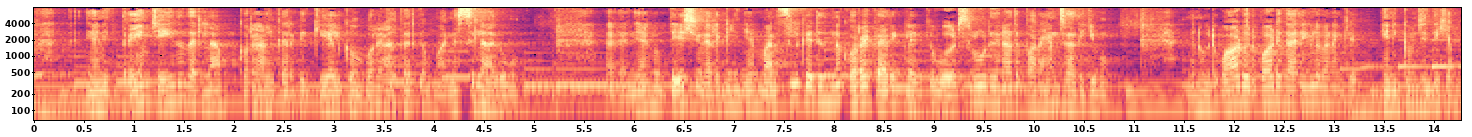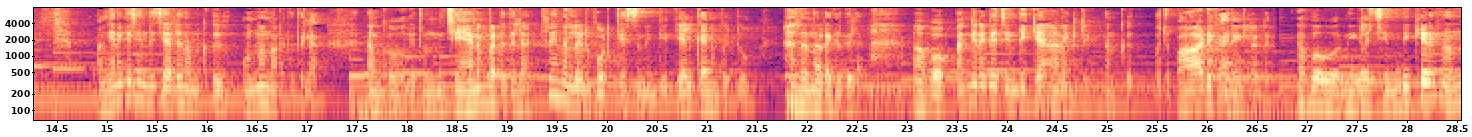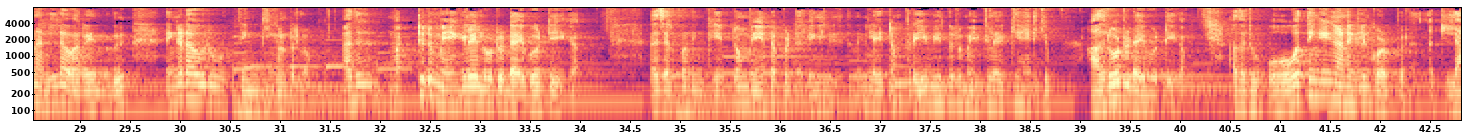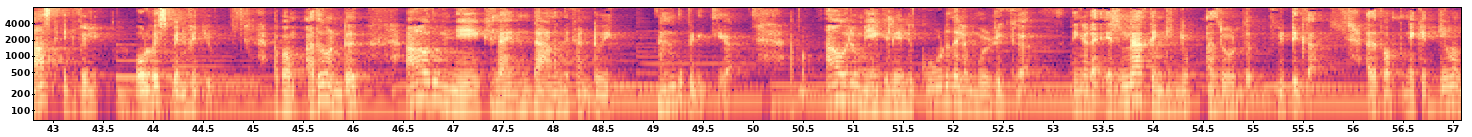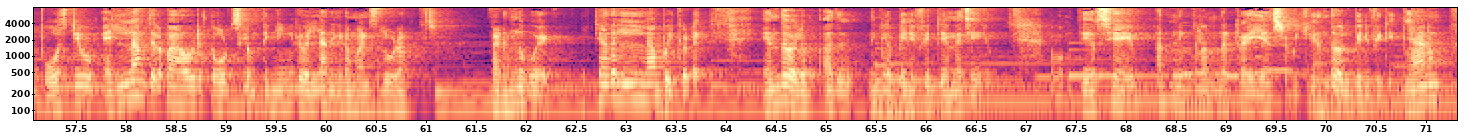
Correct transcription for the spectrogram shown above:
ഞാൻ ഇത്രയും ചെയ്യുന്നതെല്ലാം കുറേ ആൾക്കാർക്ക് കേൾക്കുമോ? കുറേ ആൾക്കാർക്ക് മനസ്സിലാകുമോ? ഞാൻ ഉദ്ദേശിക്കുന്ന അല്ലെങ്കിൽ ഞാൻ മനസ്സിൽ കരുതുന്ന കുറേ കാര്യങ്ങൾ എനിക്ക് വേർഡ്സിലൂടെ ഇതിനകത്ത് പറയാൻ സാധിക്കുമോ? അങ്ങനെ ഒരുപാട് ഒരുപാട് കാര്യങ്ങൾ വേണമെങ്കിൽ എനിക്കും ചിന്തിക്കാം. അങ്ങനെയൊക്കെ ചിന്തിച്ചാൽ നമുക്ക് ഒന്നും നടക്കത്തില്ല. നമുക്ക് ഇതൊന്നും ചെയ്യാനും പറ്റത്തില്ല. ഇത്രയും നല്ലൊരു പോഡ്കാസ്റ്റ് നിങ്ങൾക്ക് കേൾക്കാനും പറ്റുമോ? അത് നടക്കത്തില്ല. അപ്പോൾ അങ്ങനെയൊക്കെ ചിന്തിക്കാനാണെങ്കിൽ നമുക്ക് ഒരുപാട് കാര്യങ്ങളുണ്ട്. അപ്പോൾ നിങ്ങൾ ചിന്തിക്കരുതെന്നല്ല പറയുന്നത്. നിങ്ങളുടെ ആ ഒരു തിങ്കിങ് ഉണ്ടല്ലോ. അത് മറ്റൊരു മേഖലയിലോട്ട് ഡൈവേർട്ട് ചെയ്യുക. ചിലപ്പോൾ നിങ്ങൾക്ക് ഏറ്റവും വേണ്ടപ്പെട്ട അല്ലെങ്കിൽ നിങ്ങൾ ഏറ്റവും ക്രേവ് ചെയ്യുന്ന ഒരു മേഖലയൊക്കെ ആയിരിക്കും. അതിലോട്ട് ഡൈവേർട്ട് ചെയ്യുക. അതൊരു ഓവർ തിങ്കിങ് ആണെങ്കിലും കുഴപ്പമില്ല. At last it will always benefit you അപ്പം അതുകൊണ്ട് ആ ഒരു മേഖല എന്താണെന്ന് കണ്ടു കണ്ടുപിടിക്കുക. അപ്പം ആ ഒരു മേഖലയിൽ കൂടുതൽ മുഴുകുക. നിങ്ങളുടെ എല്ലാ തിങ്കിങ്ങും അതിലോട്ട് വിടുക. അതിപ്പം നെഗറ്റീവും പോസിറ്റീവും എല്ലാം ചിലപ്പോൾ ആ ഒരു തോട്ട്സിലും തിങ്കിങ്ങിലും എല്ലാം നിങ്ങളുടെ മനസ്സിലൂടെ കടന്നു പോയേക്കും പക്ഷെ അതെല്ലാം പോയിക്കോട്ടെ. എന്തായാലും അത് നിങ്ങളെ ബെനിഫിറ്റ് തന്നെ ചെയ്യും. അപ്പം തീർച്ചയായും അത് നിങ്ങളൊന്ന് ട്രൈ ചെയ്യാൻ ശ്രമിക്കുക. എന്തായാലും ബെനിഫിറ്റ് ചെയ്യും. ഞാനും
